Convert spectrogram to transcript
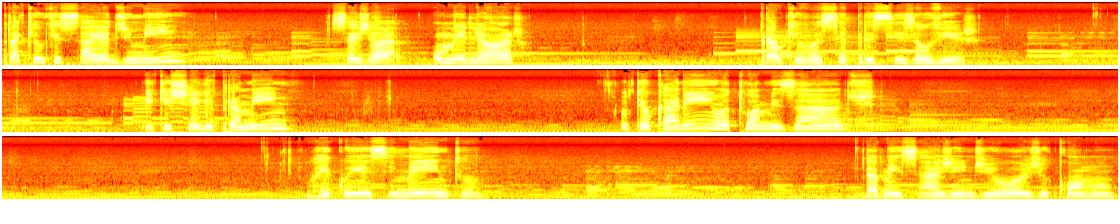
para que o que saia de mim seja o melhor para o que você precisa ouvir. E que chegue para mim o teu carinho, a tua amizade, o reconhecimento da mensagem de hoje como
